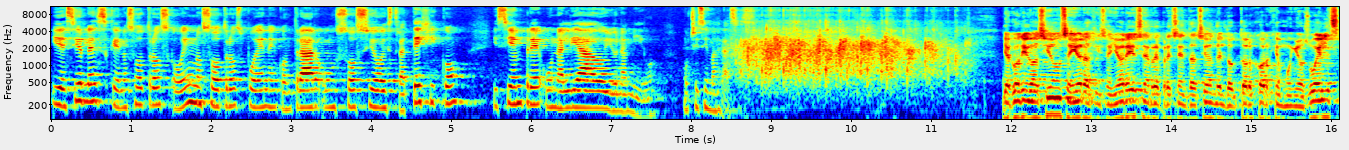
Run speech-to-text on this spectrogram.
y decirles que nosotros o en nosotros pueden encontrar un socio estratégico y siempre un aliado y un amigo. Muchísimas gracias. Y a continuación, señoras y señores, en representación del doctor Jorge Muñoz Wells,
